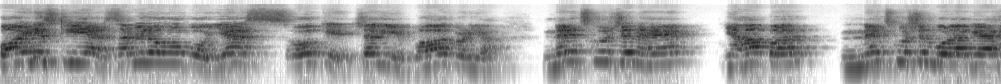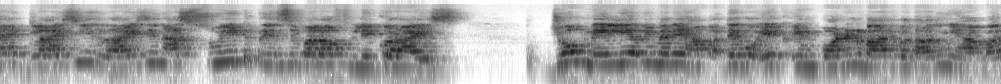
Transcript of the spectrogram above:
point is clear सभी लोगों को। यस ओके चलिए, बहुत बढ़िया। नेक्स्ट क्वेश्चन है, यहाँ पर नेक्स्ट क्वेश्चन बोला गया है glycyrrhizin a sweet principle of liquorice जो मेनली अभी मैंने यहाँ पर, देखो, एक इंपॉर्टेंट बात बता दूँ यहाँ पर।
